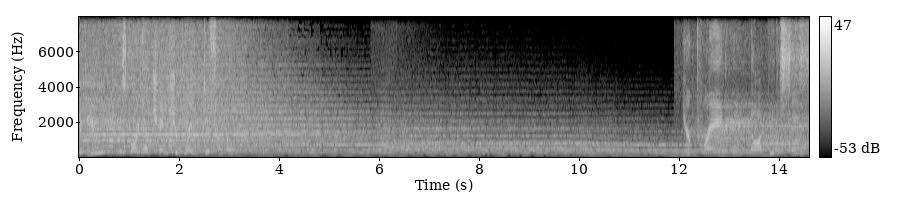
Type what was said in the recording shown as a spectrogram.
Of you is going to have changed your brain differently. Your brain will not be the same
